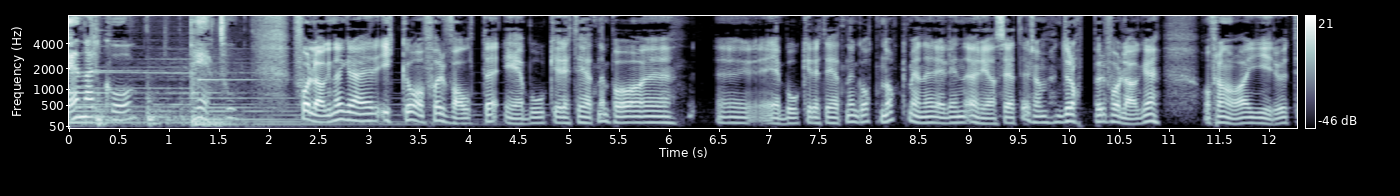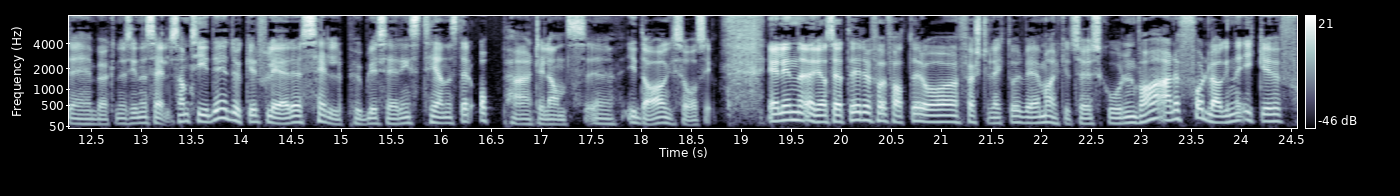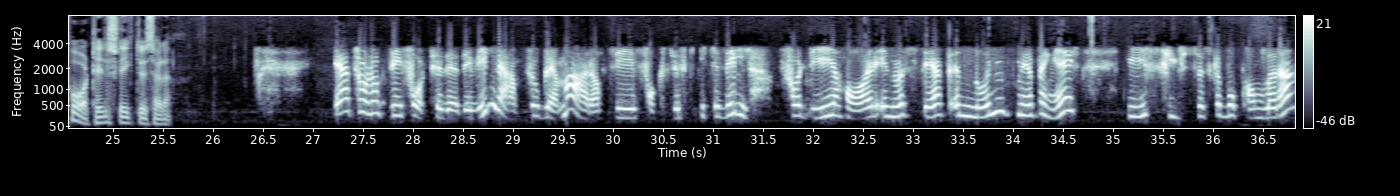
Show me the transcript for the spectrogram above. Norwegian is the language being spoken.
NRK P2. Forlagene greier ikke å forvalte e-bokrettighetene på eh, eh, e-bokrettighetene godt nok, mener Elin Ørjasæter, som dropper forlaget og fra nå av gir ut e-bøkene sine selv. Samtidig dukker flere selvpubliseringstjenester opp her til lands, eh, i dag så å si. Elin Ørjasæter, forfatter og førstelektor ved Markedshøgskolen. Hva er det forlagene ikke får til, slik du ser det? Jeg tror nok de får til det de vil. Problemet er at de faktisk ikke vil. For de har investert enormt mye penger i fysiske bokhandlere.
